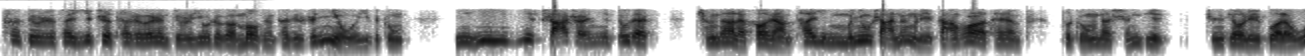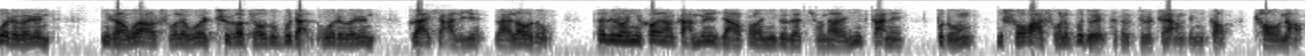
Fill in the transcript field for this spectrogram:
他就是他一直他这个人就是有这个毛病，他就是拗一个种，你你你啥事儿你都得听他的，好像他没有啥能力干活，他也不中，他身体身小力薄了。我这个人，你看我要说了，我吃喝嫖赌不沾，我这个人爱下力爱劳动。他就说你好像干每一件活你都得听他的，你干的不中。你说话说的不对，他都就是这样跟你搞吵闹。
